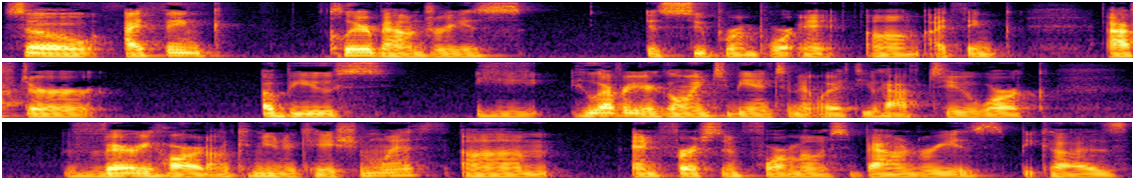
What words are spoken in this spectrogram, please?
so I think clear boundaries is super important. Um, I think after abuse, he, whoever you're going to be intimate with, you have to work very hard on communication with, um, and first and foremost, boundaries, because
